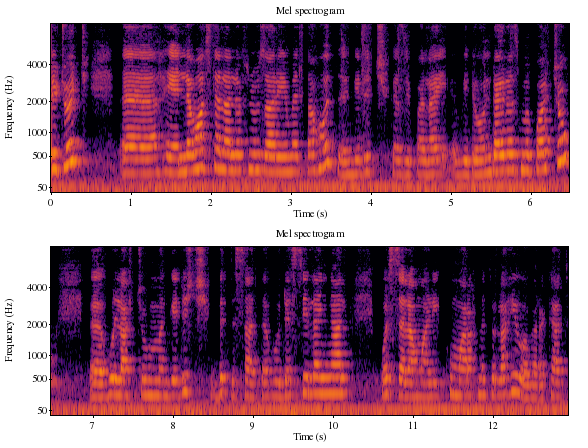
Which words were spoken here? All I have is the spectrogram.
ልጆች ለማስተላለፍ ነው ዛሬ የመጣሁት። እንግዲህ ከዚህ በላይ ቪዲዮ እንዳይረዝምባችሁ ሁላችሁም እንግዲህ ብትሳተፉ ደስ ይለኛል። ወሰላሙ አሌይኩም ወራህመቱላሂ ወበረካቱ።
